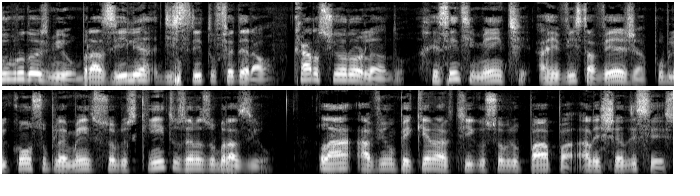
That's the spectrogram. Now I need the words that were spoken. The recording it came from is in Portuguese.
Outubro 2000, Brasília, Distrito Federal. Caro Sr. Orlando, recentemente a revista Veja publicou um suplemento sobre os 500 anos do Brasil. Lá havia um pequeno artigo sobre o Papa Alexandre VI.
